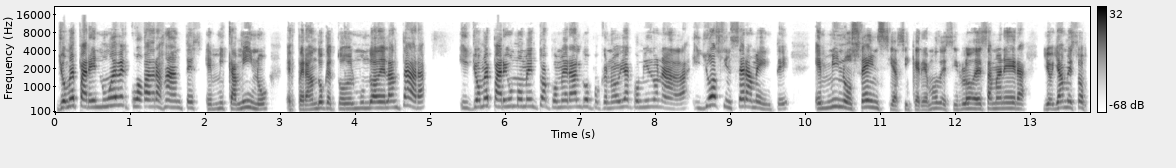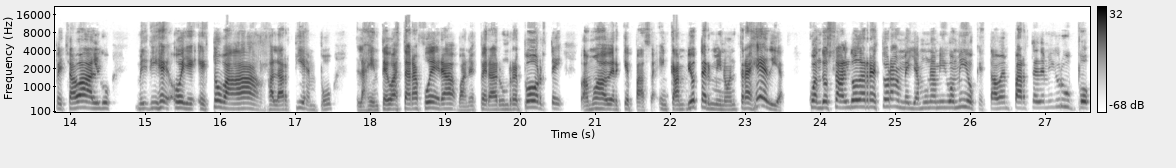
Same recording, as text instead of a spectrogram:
Yo me paré nueve cuadras antes en mi camino, esperando que todo el mundo adelantara, y yo me paré un momento a comer algo porque no había comido nada, y yo sinceramente, en mi inocencia, si queremos decirlo de esa manera, yo ya me sospechaba algo, me dije, oye, esto va a jalar tiempo, la gente va a estar afuera, van a esperar un reporte, vamos a ver qué pasa. En cambio, terminó en tragedia. Cuando salgo del restaurante, me llama un amigo mío que estaba en parte de mi grupo,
